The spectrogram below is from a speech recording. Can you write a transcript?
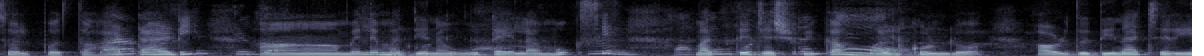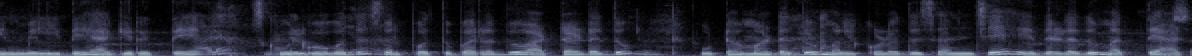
ಸ್ವಲ್ಪ ಹೊತ್ತು ಆಟ ಆಡಿ ಆಮೇಲೆ ಮಧ್ಯಾಹ್ನ ಊಟ ಎಲ್ಲ ಮುಗಿಸಿ ಮತ್ತೆ ಜಶ್ವಿಕಾ ಮಲ್ಕೊಂಡ್ಳು. ಅವಳದು ದಿನಾಚರಿ ಇನ್ಮೇಲೆ ಇದೇ ಆಗಿರುತ್ತೆ. ಸ್ಕೂಲ್ಗೆ ಹೋಗೋದು ಸ್ವಲ್ಪ ಹೊತ್ತು ಬರೋದು ಆಟ ಆಡೋದು ಊಟ ಮಾಡೋದು ಮಲ್ಕೊಳ್ಳೋದು ಸಂಜೆ ಎದ್ದೇಳೋದು ಮತ್ತೆ ಆಟ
